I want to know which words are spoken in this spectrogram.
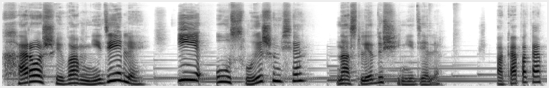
Хорошей вам недели и услышимся на следующей неделе. Пока-пока.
